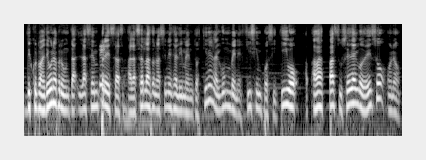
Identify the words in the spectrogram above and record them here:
discúlpame, tengo una pregunta. ¿Las empresas, al hacer las donaciones de alimentos, tienen algún beneficio impositivo? ¿Sucede algo de eso o no?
